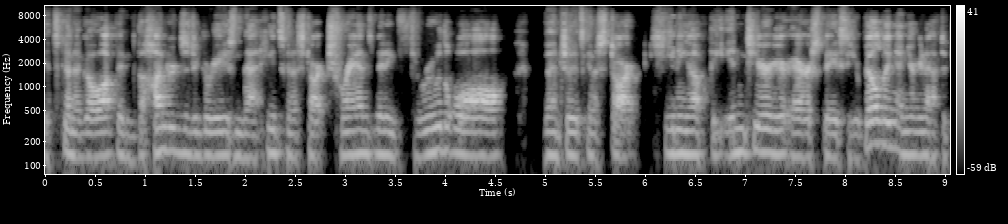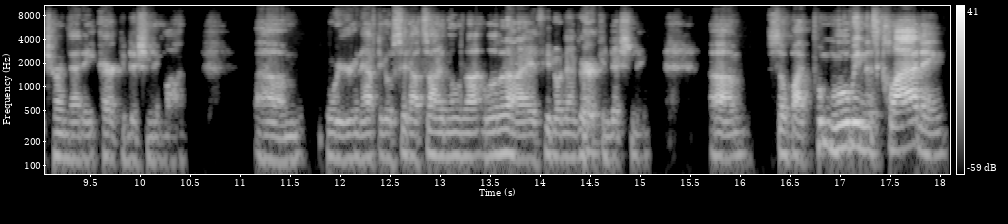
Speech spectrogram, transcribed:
it's going to go up into the hundreds of degrees, and that heat's going to start transmitting through the wall. Eventually, it's going to start heating up the interior airspace of your building, and you're going to have to turn that air conditioning on. Um, or you're going to have to go sit outside in the lanai if you don't have air conditioning. Um, so by moving this cladding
